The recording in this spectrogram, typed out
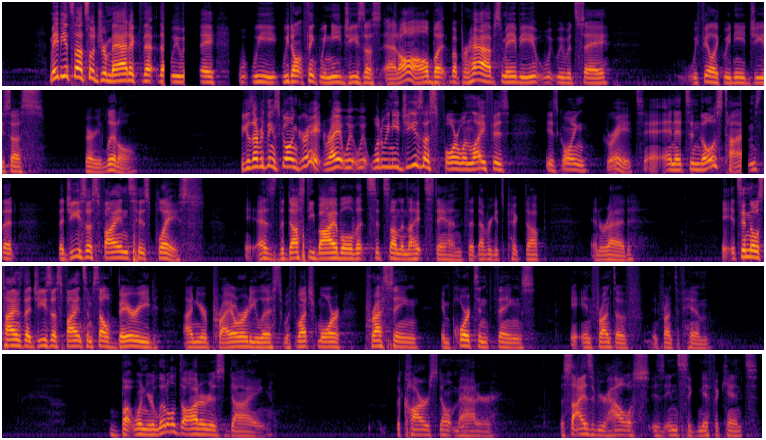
Maybe it's not so dramatic that, that we would say we, we don't think we need Jesus at all, but, but perhaps maybe we, we would say we feel like we need Jesus very little. Because everything's going great, right? We, we, what do we need Jesus for when life is, is going great? And it's in those times that, that Jesus finds his place as the dusty Bible that sits on the nightstand that never gets picked up and read. It's in those times that Jesus finds himself buried on your priority list with much more pressing, important things in front of, in front of him. But when your little daughter is dying, the cars don't matter. The size of your house is insignificant.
